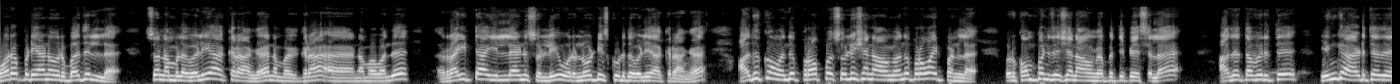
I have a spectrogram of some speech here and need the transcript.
முறைப்படியான ஒரு பதில் இல்லை. ஸோ நம்மளை வெளியாக்குறாங்க. நம்ம கிரா நம்ம வந்து ரைட்டாக இல்லைன்னு சொல்லி ஒரு நோட்டீஸ் கொடுத்து வெளியாக்குறாங்க. அதுக்கும் வந்து ப்ராப்பர் சொல்யூஷன் அவங்க வந்து ப்ரொவைட் பண்ணல. ஒரு கம்பன்சேஷன் அவங்க பற்றி பேசலை. அதை தவிர்த்து எங்கே அடுத்தது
